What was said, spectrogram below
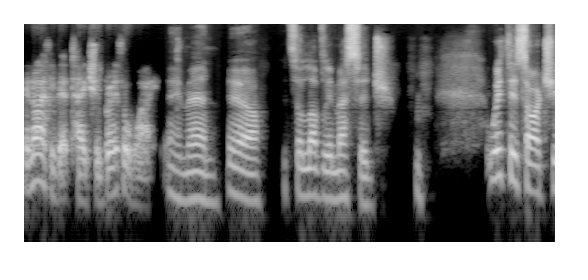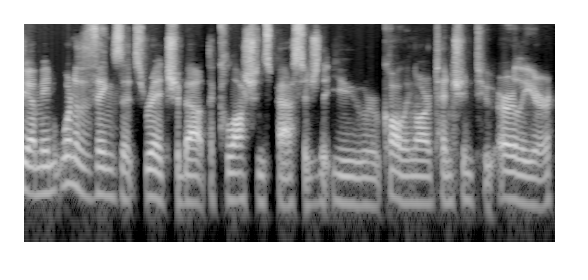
And I think that takes your breath away. Amen. Yeah, it's a lovely message. With this, Archie, I mean, one of the things that's rich about the Colossians passage that you were calling our attention to earlier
